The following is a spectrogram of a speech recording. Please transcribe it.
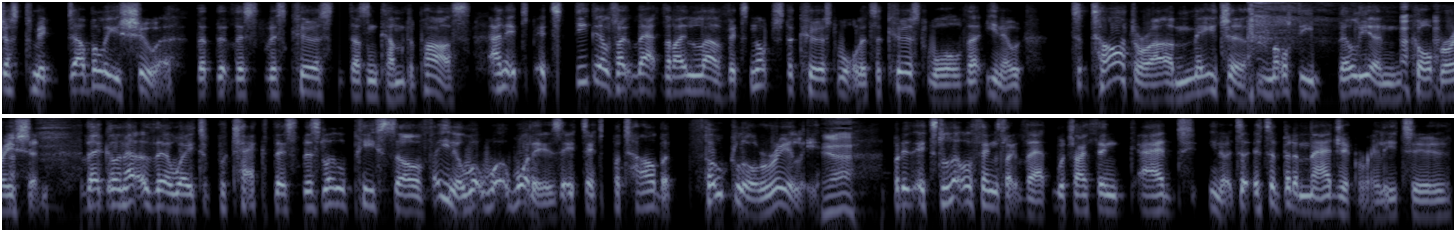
just to make doubly sure that, that this, this curse doesn't come to pass. And it's, it's details like that that I love. It's not just a cursed wall, it's a cursed wall that, you know, Tata are a major multi-billion corporation. They're going out of their way to protect this this little piece of you know what, what is it's it's Talbot folklore really. Yeah but it, it's little things like that which I think add, you know, it's a, it's a bit of magic really to,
